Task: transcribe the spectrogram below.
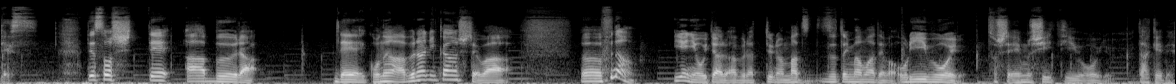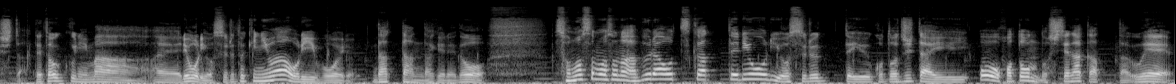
です。で、そして油。で、この油に関しては、うん、普段家に置いてある油っていうのはまずずっと今まではオリーブオイル、そして MCT オイルだけでした。で、特にまあ、えー、料理をするときにはオリーブオイルだったんだけれど、そもそもその油を使って料理をするっていうこと自体をほとんどしてなかった上、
